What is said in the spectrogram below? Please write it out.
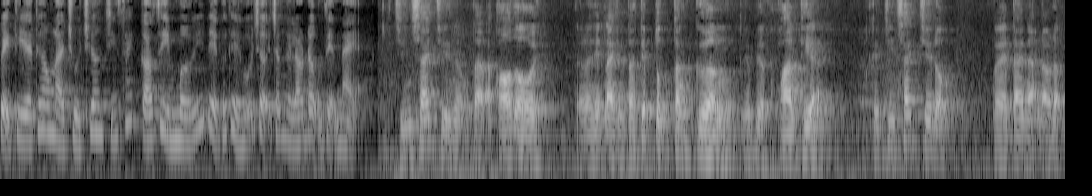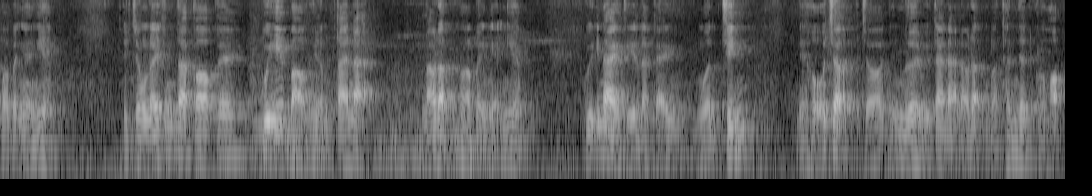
Vậy thì thưa ông là chủ trương chính sách có gì mới để có thể hỗ trợ cho người lao động diện này ạ? Chính sách thì chúng ta đã có rồi. Tức là hiện nay chúng ta tiếp tục tăng cường cái việc hoàn thiện cái chính sách chế độ về tai nạn lao động và bệnh nghề nghiệp. Thì trong đấy chúng ta có cái quỹ bảo hiểm tai nạn lao động và bệnh nghề nghiệp. Quỹ này thì là cái nguồn chính để hỗ trợ cho những người bị tai nạn lao động và thân nhân của họ.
